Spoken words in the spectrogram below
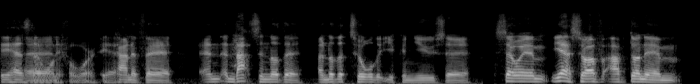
He has done uh, wonderful work. Yeah. Kind of uh, and and that's another another tool that you can use. Uh, so um yeah, so I've I've done um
